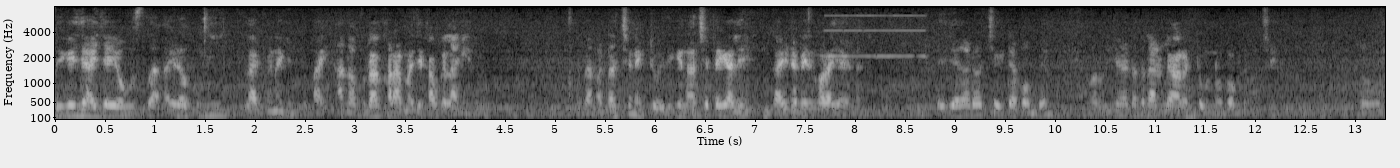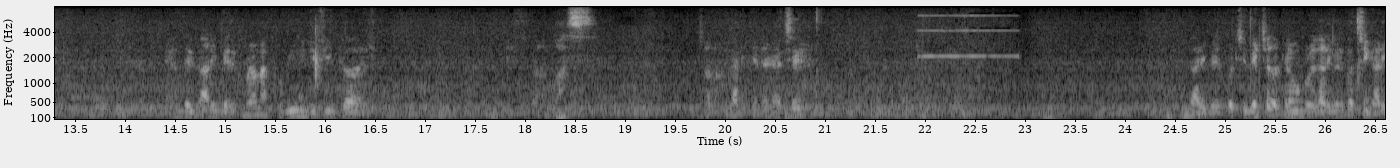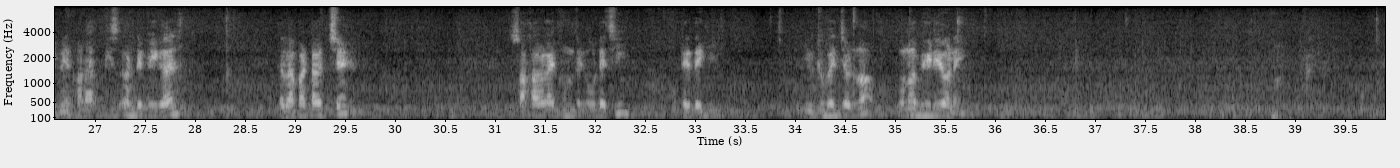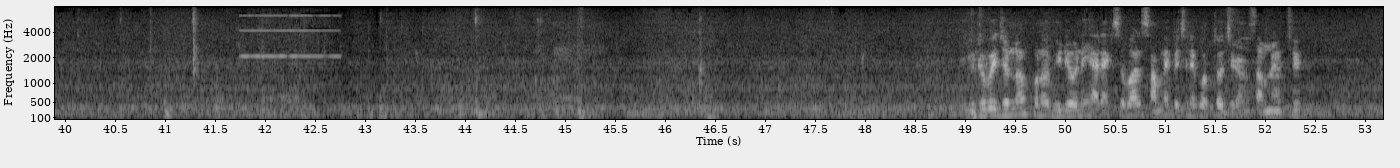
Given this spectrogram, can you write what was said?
লেগে যায়, যাই অবস্থা, এরকমই লাগবে না কিন্তু। ভাই, আর অতটাও খারাপ না যে কাউকে লাগিয়ে দেবো। ব্যাপারটা হচ্ছে না, একটু ওইদিকে না চেপে গেলে গাড়িটা বের করা যায় না। এই জায়গাটা হচ্ছে এইটা প্রবলেম আর ওই জায়গাটাতে রাখলে আর একটা অন্য প্রবলেম আছে। তো এখান থেকে গাড়ি বের করা না খুবই ডিফিকাল্ট বাস। চলো, গাড়ি কেটে গেছে। গাড়ি বের করছি। দেখছ তো কেমন করে গাড়ি বের করছি? গাড়ি বের করা ভীষণ ডিফিকাল্ট তো ব্যাপারটা হচ্ছে, সকালবেলায় ঘুম থেকে উঠেছি। উঠে দেখি ইউটিউবের জন্য কোনো ভিডিও নেই। ইউটিউবের জন্য কোনো ভিডিও নেই, আর একশো বার সামনে পেছনে করতে হচ্ছে, কারণ সামনে হচ্ছে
